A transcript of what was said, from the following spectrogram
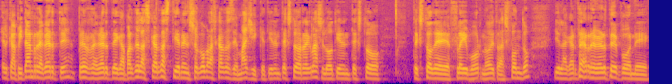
El capitán Reverte, Pérez Reverte, que aparte las cartas tienen, son como las cartas de Magic, que tienen texto de reglas y luego tienen texto, texto de flavor, ¿no? De trasfondo. Y en la carta de Reverte pone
